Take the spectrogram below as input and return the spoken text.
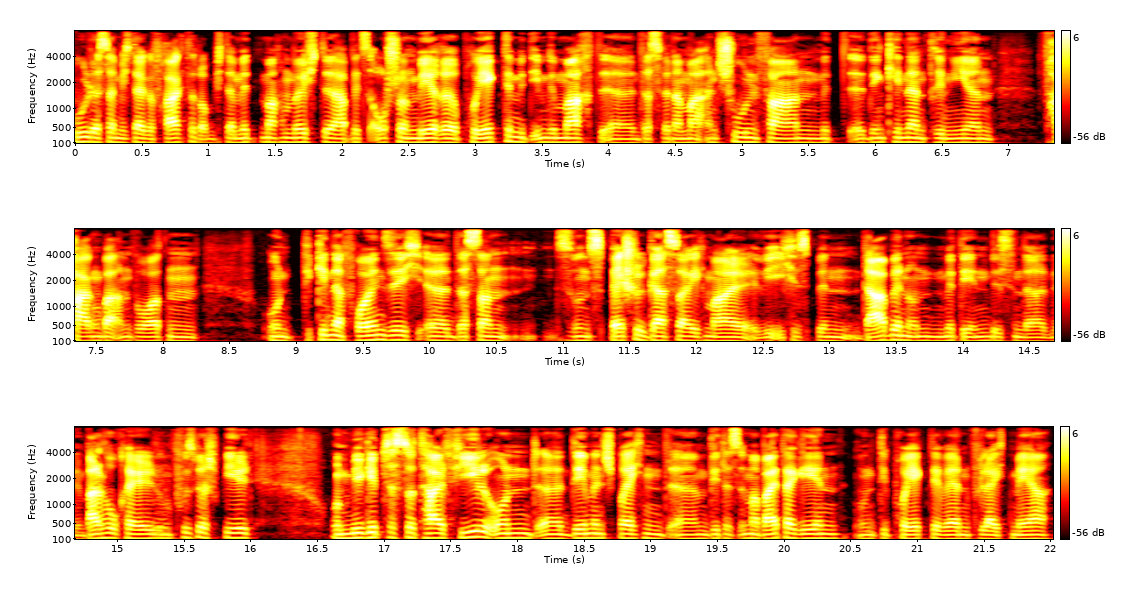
cool, dass er mich da gefragt hat, ob ich da mitmachen möchte. Habe jetzt auch schon mehrere Projekte mit ihm gemacht, äh, dass wir da mal an Schulen fahren, mit äh, den Kindern trainieren, Fragen beantworten. Und die Kinder freuen sich, äh, dass dann so ein Special-Gast, sage ich mal, wie ich es bin, da bin und mit denen ein bisschen da den Ball hochhält mhm. und Fußball spielt. Und mir gibt es total viel und äh, dementsprechend äh, wird es immer weitergehen und die Projekte werden vielleicht mehr.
